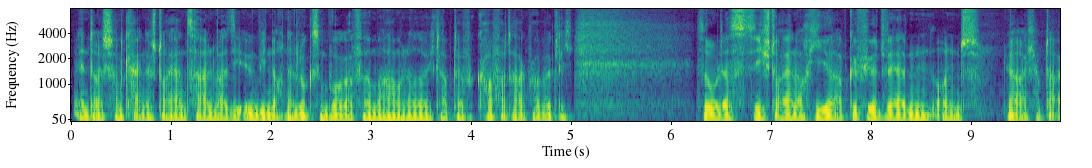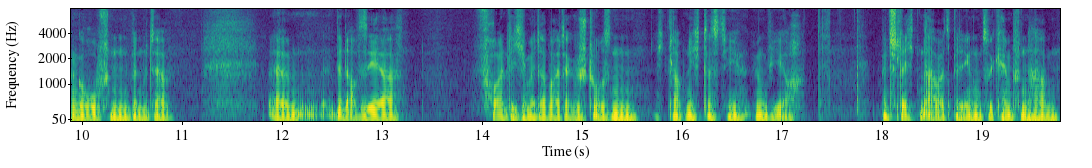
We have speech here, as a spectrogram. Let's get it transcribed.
in Deutschland keine Steuern zahlen, weil sie irgendwie noch eine Luxemburger Firma haben oder so. Ich glaube, der Kaufvertrag war wirklich so, dass die Steuern auch hier abgeführt werden. Und ja, ich habe da angerufen, bin mit der, ähm, bin auf sehr freundliche Mitarbeiter gestoßen. Ich glaube nicht, dass die irgendwie auch mit schlechten Arbeitsbedingungen zu kämpfen haben.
